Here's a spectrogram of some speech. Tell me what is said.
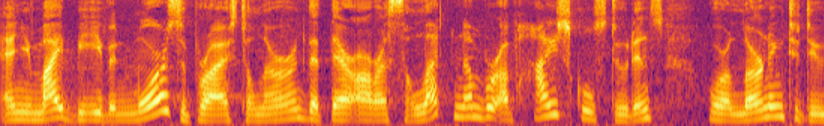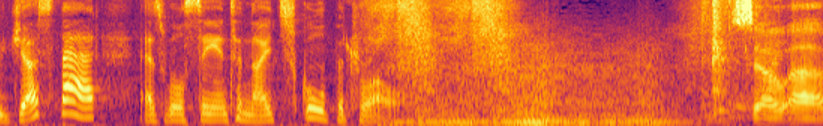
And you might be even more surprised to learn that there are a select number of high school students who are learning to do just that, as we'll see in tonight's School Patrol. So uh,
